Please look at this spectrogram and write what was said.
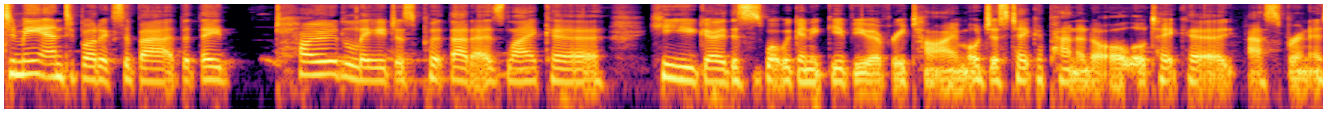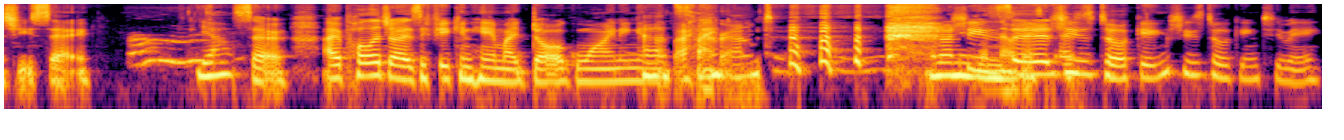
To me, antibiotics are bad, but they totally just put that as like a here you go, this is what we're going to give you every time, or just take a Panadol or take a aspirin, as you say. Yeah. So I apologize if you can hear my dog whining in the background. I don't she's, even know. Uh, she's talking. She's talking to me.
